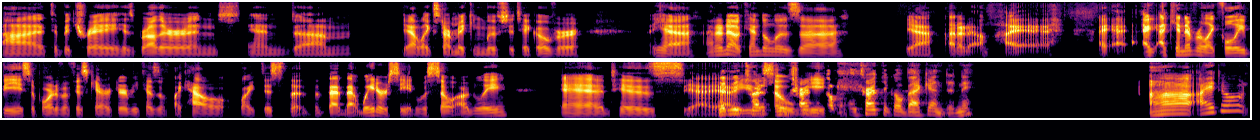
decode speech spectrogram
uh, to betray his brother and and um, yeah, like start making moves to take over. Yeah, I don't know. Kendall is uh, yeah, I don't know. I I, I, I can never like fully be supportive of his character because of like how like just the, the that that waiter scene was so ugly, and his yeah yeah Didn't he, try was so he tried weak. go- he tried to go back in, didn't he? Uh, I don't.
